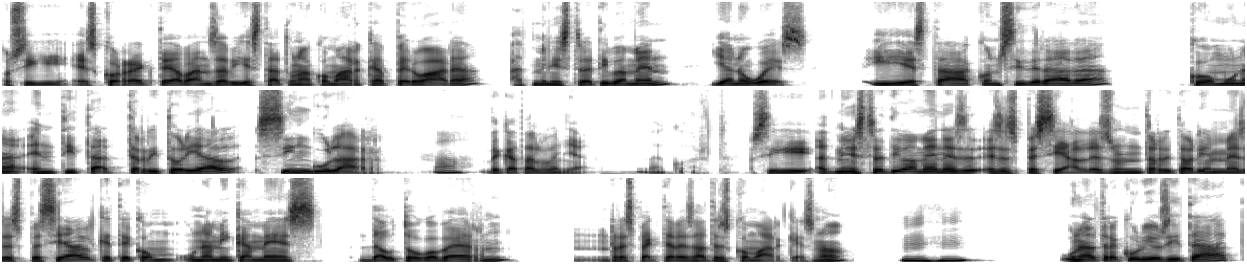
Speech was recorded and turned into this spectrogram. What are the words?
o sigui, és correcte, abans havia estat una comarca, però ara, administrativament, ja no ho és. I està considerada com una entitat territorial singular Ah, de Catalunya. D'acord. O sigui, administrativament és, és especial, és un territori més especial que té com una mica més d'autogovern respecte a les altres comarques, no? Mhm. Una altra curiositat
